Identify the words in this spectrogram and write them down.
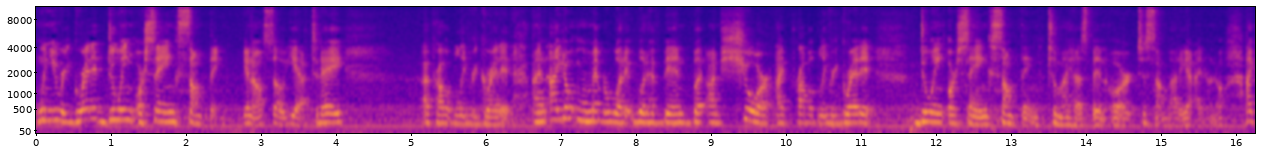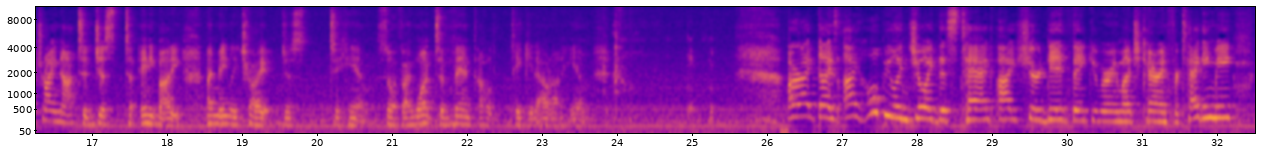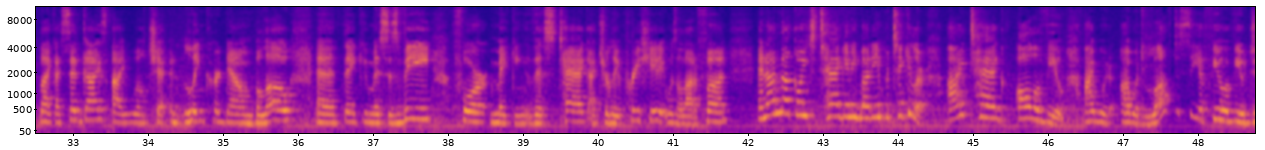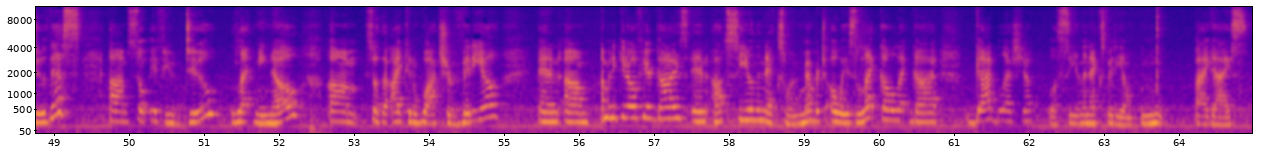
when you regretted doing or saying something you know so yeah today I probably regret it. And I don't remember what it would have been, but I'm sure I probably regret it doing or saying something to my husband or to somebody. I don't know. I try not to just to anybody. I mainly try it just to him. So if I want to vent, I'll take it out on him. All right, guys, I hope you enjoyed this tag. I sure did. Thank you very much, Karen, for tagging me. Like I said, guys, I will check, link her down below. And thank you, Mrs. Vee, for making this tag. I truly appreciate it. It was a lot of fun. And I'm not going to tag anybody in particular. I tag all of you. I would, I would love to see a few of you do this. Um, so if you do, let me know um, so that I can watch your video. And um, I'm going to get off here, guys, and I'll see you in the next one. Remember to always let go, let God. God bless you. We'll see you in the next video. Bye, guys.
